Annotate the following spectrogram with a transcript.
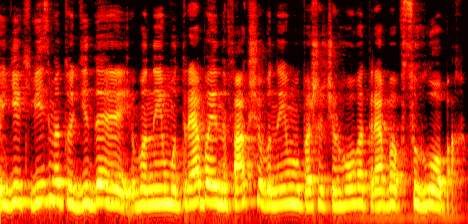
їх візьме тоді, де вони йому треба, і не факт, що вони йому першочергово треба в суглобах.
